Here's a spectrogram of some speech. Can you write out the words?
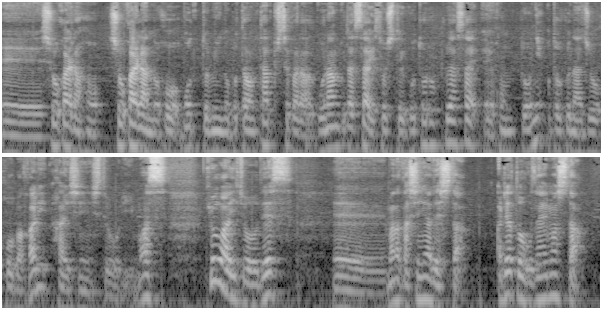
えー、紹介欄の紹介欄の方、もっとみのボタンをタップしてからご覧ください。そしてご登録ください。えー、本当にお得な情報ばかり配信しております。今日は以上です。えー、真中深夜でした。ありがとうございました。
